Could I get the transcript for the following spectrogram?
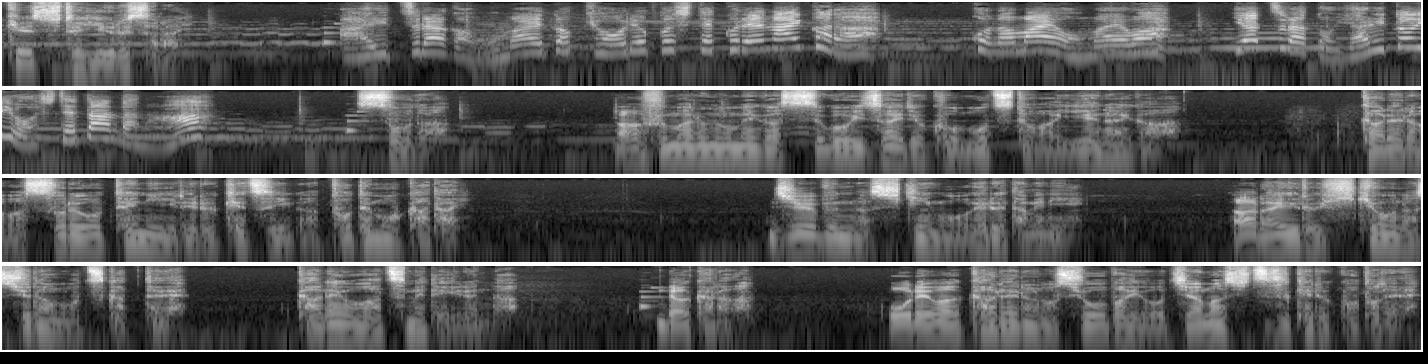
決して許さない。あいつらがお前と協力してくれないからこの前お前は奴らとやりとりをしてたんだな。そうだ。アフマルの目がすごい財力を持つとは言えないが彼らはそれを手に入れる決意がとても固い。十分な資金を得るためにあらゆる卑怯な手段を使って金を集めているんだだから俺は彼らの商売を邪魔し続けることで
